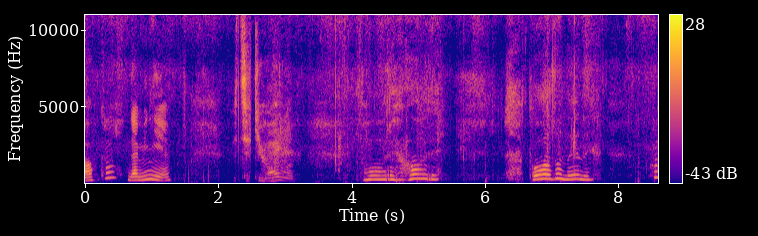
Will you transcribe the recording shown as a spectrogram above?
Гавка? Да, мені. Ось гори. Гори, гори. Полонини. Фу.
